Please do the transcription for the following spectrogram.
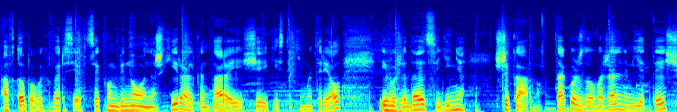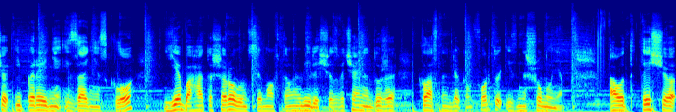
А в топових версіях це комбінована шкіра, алькантара і ще якийсь такий матеріал. І виглядає сидіння шикарно. Також зауважальним є те, що і переднє, і заднє скло є багатошаровим в цьому автомобілі, що звичайно дуже класно для комфорту і знешумлення. А от те, що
